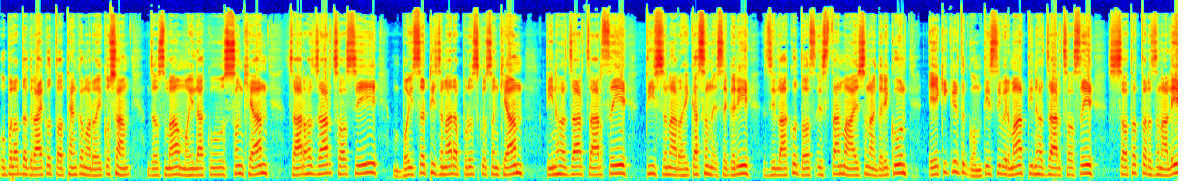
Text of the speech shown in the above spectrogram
उपलब्ध गराएको तथ्याङ्कमा रहेको छ जसमा महिलाको सङ्ख्या चार हजार छ सय बैसठीजना र पुरुषको सङ्ख्या तिन हजार चार सय तिसजना रहेका छन्। यसै गरी जिल्लाको दस स्थानमा आयोजना गरेको एकीकृत घुम्ती शिविरमा तिन हजार छ सय सतहत्तरजनाले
